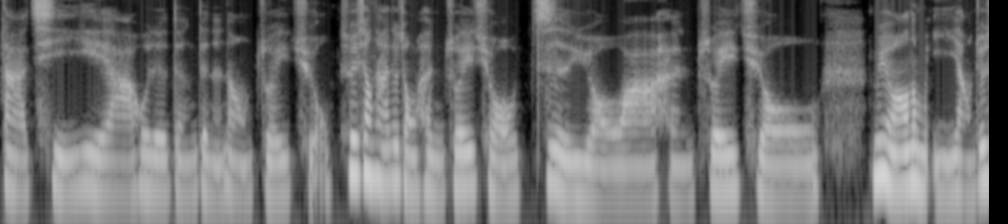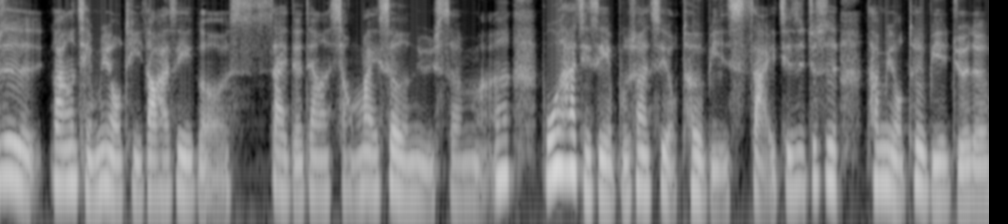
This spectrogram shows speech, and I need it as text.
大企业啊或者等等的那种追求。所以像他这种很追求自由啊，很追求没有要那么一样，就是刚刚前面有提到，她是一个。晒的这样小麦色的女生嘛，嗯，不过她其实也不算是有特别晒，其实就是她没有特别觉得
